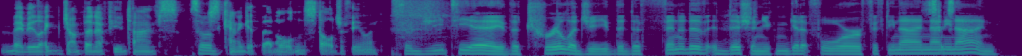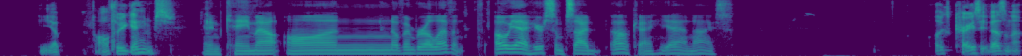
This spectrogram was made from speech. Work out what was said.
maybe like jump in a few times. So just kind of get that old nostalgia feeling. So GTA, the trilogy, the definitive edition, you can get it for fifty nine ninety nine. Yep, all three games. And came out on November eleventh. Oh yeah, here's some side. Oh, okay, yeah, nice. Looks crazy, doesn't it?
